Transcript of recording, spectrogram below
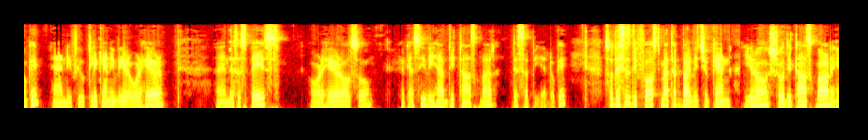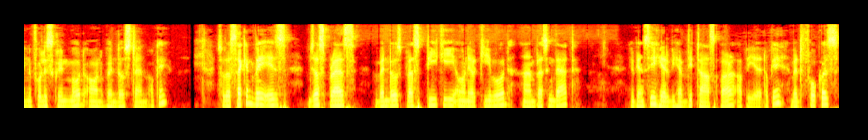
Okay? And if you click anywhere over here in this space over here also you can see we have the taskbar disappeared. Okay? So this is the first method by which you can you know show the taskbar in full screen mode on windows 10 okay? So the second way is just press windows plus t key on your keyboard. I'm pressing that you can see here we have the taskbar appeared okay? With focus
